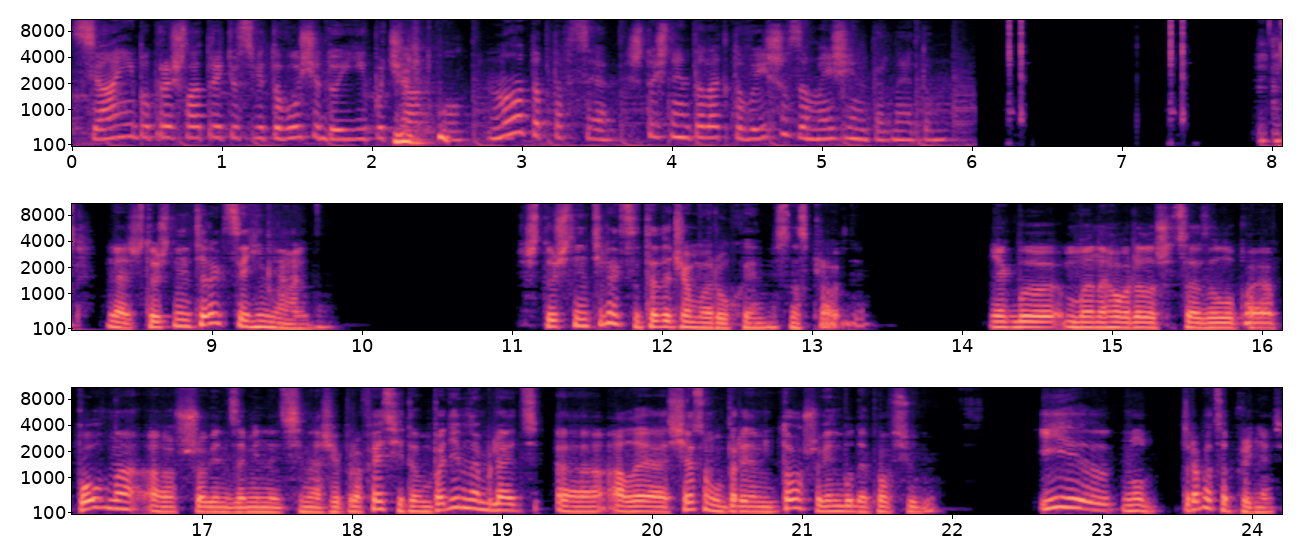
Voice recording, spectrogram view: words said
Ця ніби пройшла третю світову ще до її початку. ну тобто, все, штучний інтелект вийшов за межі інтернету. Блядь, штучний інтелект це геніально. Штучний інтелект це те, до чого ми рухаємось насправді. Якби ми не говорили, що це залупа повна, що він замінить всі наші професії і тому подібне, блядь, е, але з часом ми перейдемо до того, що він буде повсюди. І ну, треба це прийняти.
